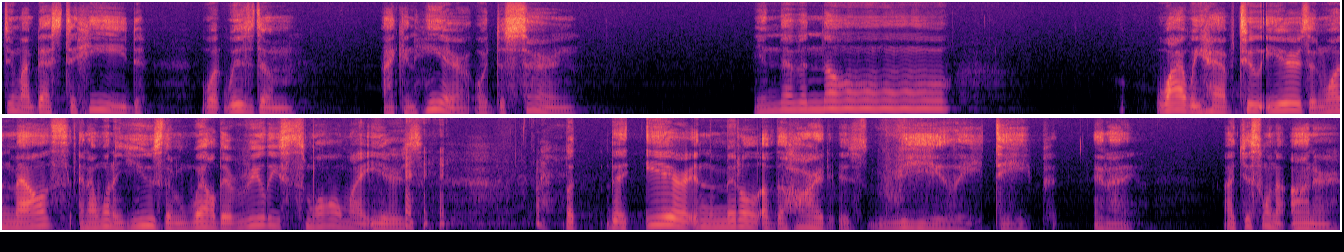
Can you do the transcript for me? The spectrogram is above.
do my best to heed what wisdom I can hear or discern. You never know why we have two ears and one mouth, and I want to use them well. They're really small, my ears. but the ear in the middle of the heart is really deep. And I, I just want to honor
